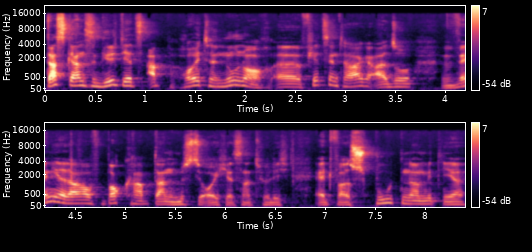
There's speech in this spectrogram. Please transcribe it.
das Ganze gilt jetzt ab heute nur noch 14 äh, Tage, also wenn ihr darauf Bock habt, dann müsst ihr euch jetzt natürlich etwas sputen, damit ihr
